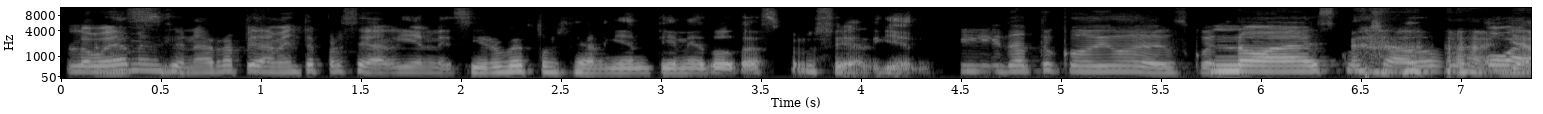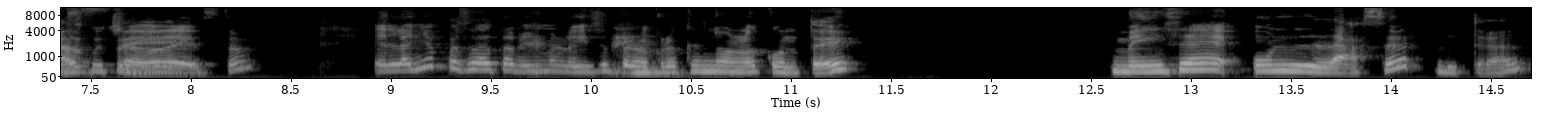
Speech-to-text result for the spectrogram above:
Lo voy Ah, a sí. mencionar rápidamente por si a alguien le sirve, por si alguien tiene dudas, por si alguien Y da tu código de descuento. no ha escuchado o ha escuchado de esto. El año pasado también me lo hice, pero creo que no lo conté. Me hice un láser, literal,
